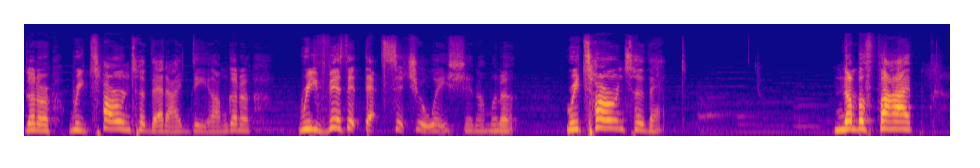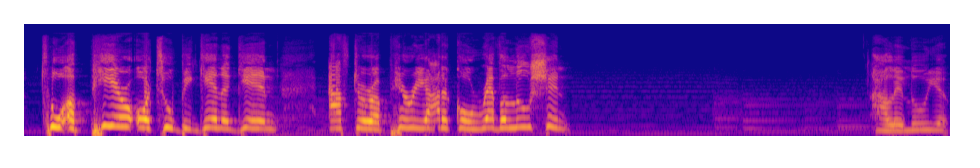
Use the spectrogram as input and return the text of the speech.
I'm to return to that idea. I'm to revisit that situation. I'm to return to that. Number five, to appear or to begin again after a periodical revolution. Hallelujah.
